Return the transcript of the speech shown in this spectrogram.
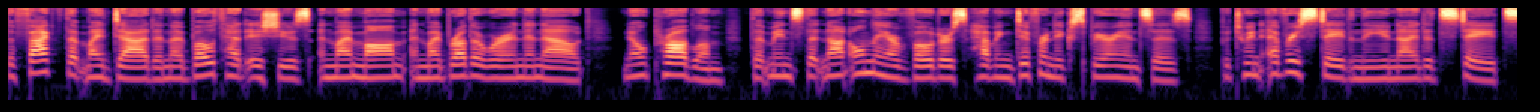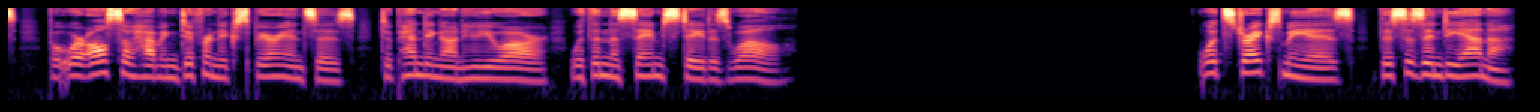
The fact that my dad and I both had issues and my mom and my brother were in and out, no problem, that means that not only are voters having different experiences between every state in the United States, but we're also having different experiences, depending on who you are, within the same state as well. What strikes me is, this is Indiana,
